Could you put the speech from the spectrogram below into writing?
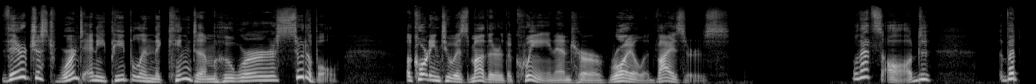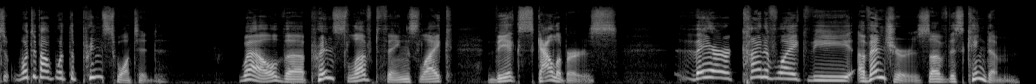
There just weren't any people in the kingdom who were suitable according to his mother, the Queen, and her royal advisers. Well, that's odd. But what about what the prince wanted? Well, the prince loved things like the Excaliburs. They are kind of like the Avengers of this kingdom.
